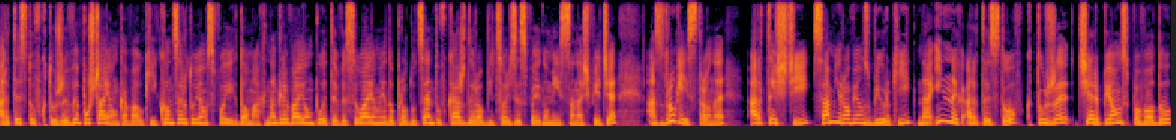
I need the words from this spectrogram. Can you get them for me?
artystów, którzy wypuszczają kawałki, koncertują w swoich domach, nagrywają płyty, wysyłają je do producentów, każdy robi coś ze swojego miejsca na świecie, a z drugiej strony artyści sami robią zbiórki na innych artystów, którzy cierpią z powodu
